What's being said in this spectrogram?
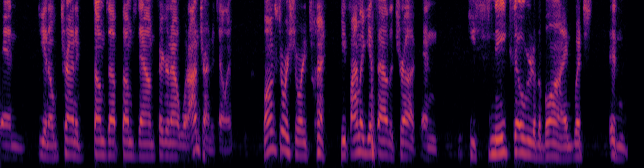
and, you know, trying to thumbs up, thumbs down, figuring out what I'm trying to tell him. Long story short, he, he finally gets out of the truck and he sneaks over to the blind, which in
